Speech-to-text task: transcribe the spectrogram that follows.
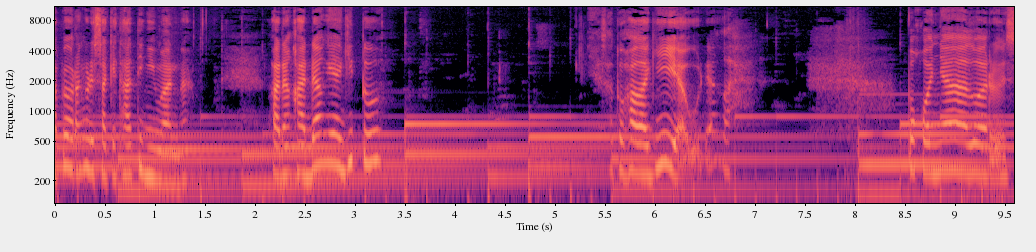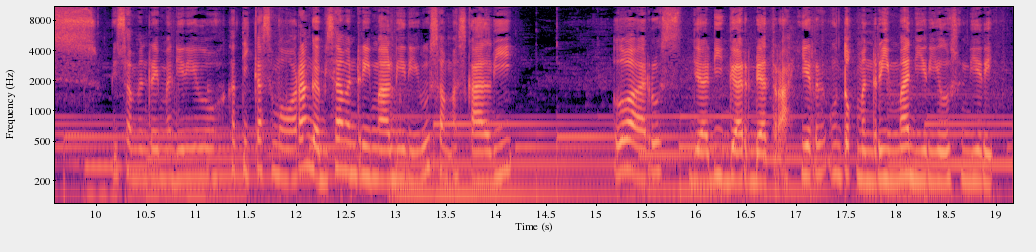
Tapi orangnya udah sakit hati gimana? Kadang-kadang ya gitu. Satu hal lagi ya udahlah. Pokoknya lu harus bisa menerima diri lu. Ketika semua orang gak bisa menerima diri lu sama sekali lu harus jadi garda terakhir untuk menerima diri lu sendiri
